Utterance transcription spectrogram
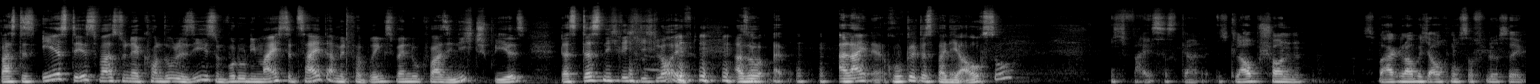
was das erste ist, was du in der Konsole siehst und wo du die meiste Zeit damit verbringst, wenn du quasi nicht spielst, dass das nicht richtig läuft. Also äh, allein ruckelt das bei dir auch so? Ich weiß es gar nicht. Ich glaube schon. Das war, glaube ich, auch nicht so flüssig.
